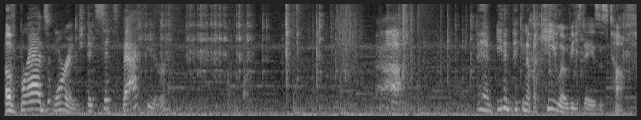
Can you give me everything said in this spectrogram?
of Brad's Orange. It sits back here. Ah. Man, even picking up a kilo these days is tough.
